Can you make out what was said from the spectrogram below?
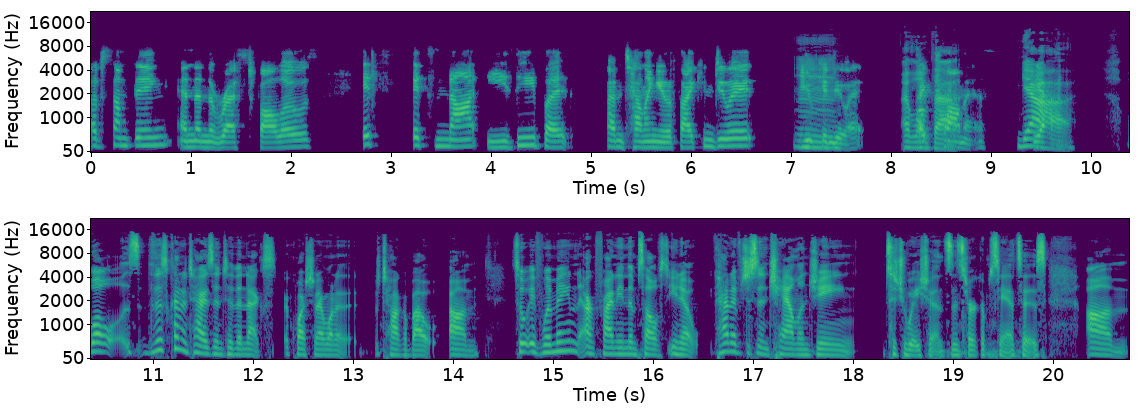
of something and then the rest follows it's it's not easy but i'm telling you if i can do it you mm, can do it i love I that promise yeah. yeah. Well, this kind of ties into the next question I want to talk about. Um, so, if women are finding themselves, you know, kind of just in challenging situations and circumstances um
